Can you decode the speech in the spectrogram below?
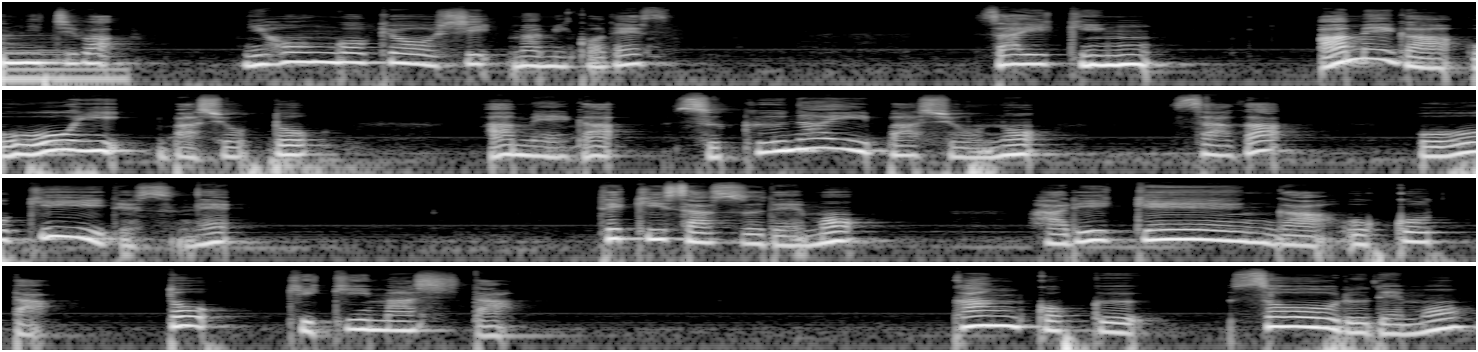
んにちは。日本語教師まみこです。最近雨が多い場所と雨が少ない場所の差が大きいですね。テキサスでもハリケーンが起こったと聞きました。韓国ソウルでも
